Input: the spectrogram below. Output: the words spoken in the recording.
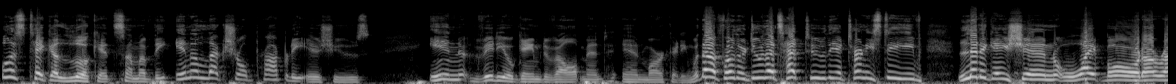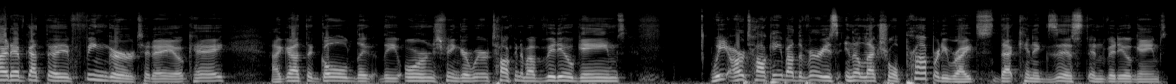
Well, let's take a look at some of the intellectual property issues in video game development and marketing. Without further ado, let's head to the Attorney Steve litigation whiteboard. All right, I've got the finger today, okay? I got the gold, the, the orange finger. We were talking about video games. We are talking about the various intellectual property rights that can exist in video games.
